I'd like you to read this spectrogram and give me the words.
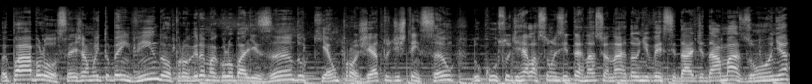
Oi, Pablo, seja muito bem-vindo ao programa Globalizando, que é um projeto de extensão do curso de Relações Internacionais da Universidade da Amazônia.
